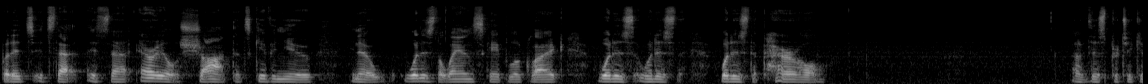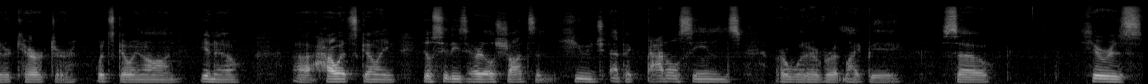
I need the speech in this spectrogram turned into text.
but it's it's that it's that aerial shot that's giving you you know what does the landscape look like? What is what is the, what is the peril of this particular character? What's going on you know uh, how it's going. You'll see these aerial shots and huge epic battle scenes or whatever it might be. So here is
